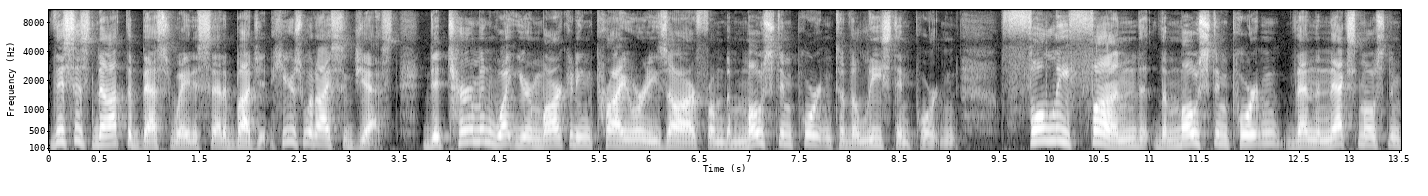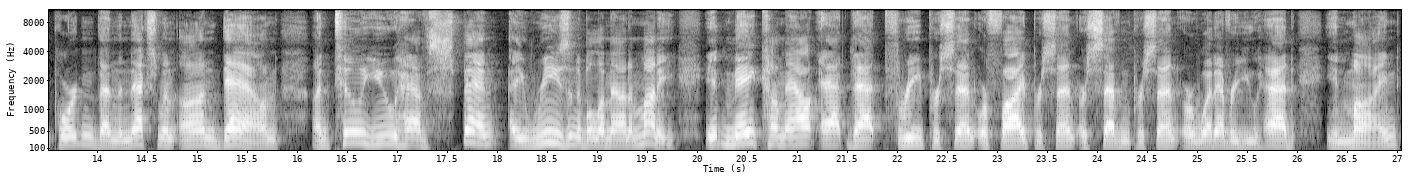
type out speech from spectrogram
This is not the best way to set a budget. Here's what I suggest. Determine what your marketing priorities are from the most important to the least important fully fund the most important, then the next most important, then the next one on down until you have spent a reasonable amount of money. It may come out at that 3% or 5% or 7% or whatever you had in mind,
